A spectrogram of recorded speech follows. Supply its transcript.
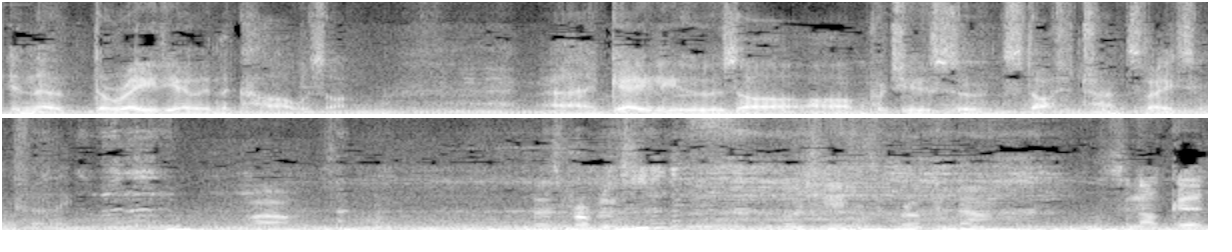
in the the radio in the car was on. Uh, Gailey, who was our, our producer, started translating for me. Wow. So there's problems. Negotiations have broken down. So not good.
